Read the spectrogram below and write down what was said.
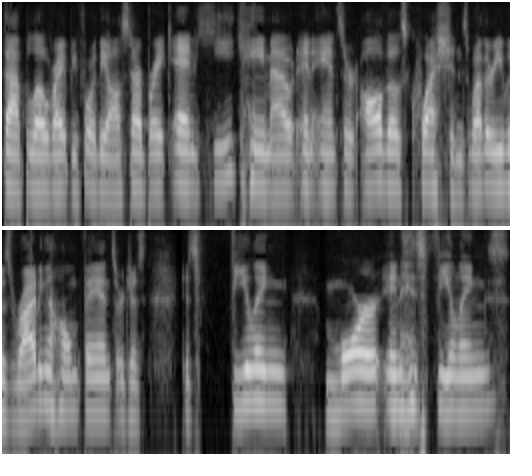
that blow right before the All Star break. And he came out and answered all those questions, whether he was riding the home fans or just just feeling more in his feelings.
